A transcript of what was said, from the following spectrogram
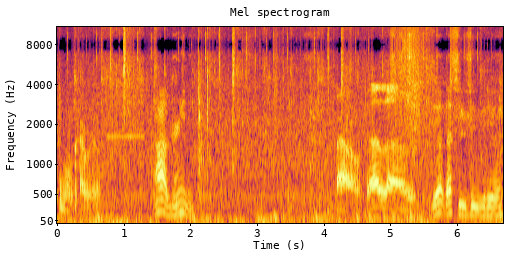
Come on, Kyrell. Ah, green it. Bow. Hello. Yep, that's a YouTube video.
